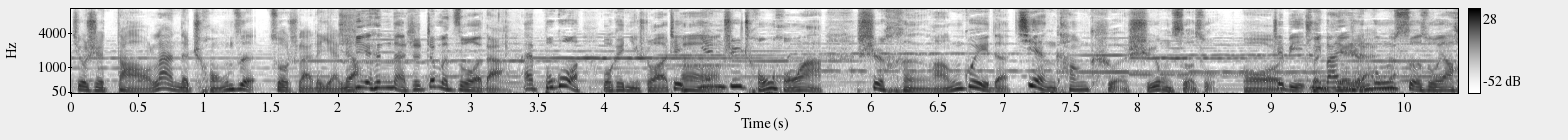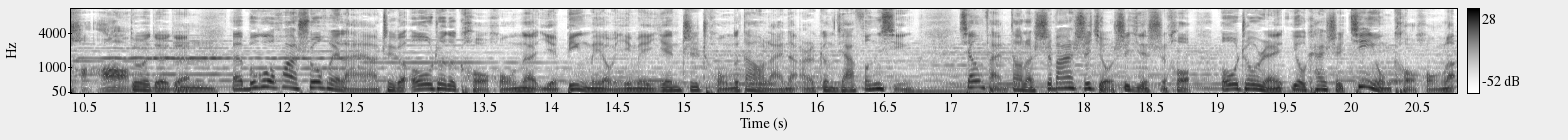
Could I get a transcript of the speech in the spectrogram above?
就是捣烂的虫子做出来的颜料。天哪，是这么做的？哎，不过我跟你说，这胭脂虫红啊是很昂贵的健康可食用色素哦，这比一般人工色素要好。对对对。呃，不过话说回来啊，这个欧洲的口红呢，也并没有因为胭脂虫的到来呢而更加风行。相反，到了十八、十九世纪的时候，欧洲人又开始禁用口红了。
